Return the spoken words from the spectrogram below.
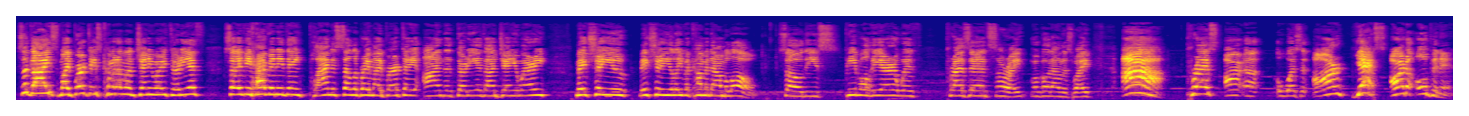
So, guys, my birthday's coming up on January 30th. So, if you have anything planned to celebrate my birthday on the 30th on January, make sure you make sure you leave a comment down below. So, these people here with presents. All right, we'll go down this way. Ah! Press R. Uh, was it R? Yes, R to open it.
